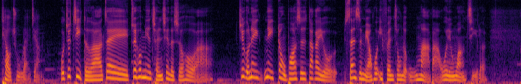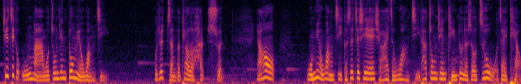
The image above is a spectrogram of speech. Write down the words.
跳出来这样。我就记得啊，在最后面呈现的时候啊，结果那那一段我不知道是大概有三十秒或一分钟的舞码吧，我有点忘记了。其实这个舞码我中间都没有忘记，我就整个跳得很顺。然后我没有忘记，可是这些小孩子忘记，他中间停顿的时候之后我再跳，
